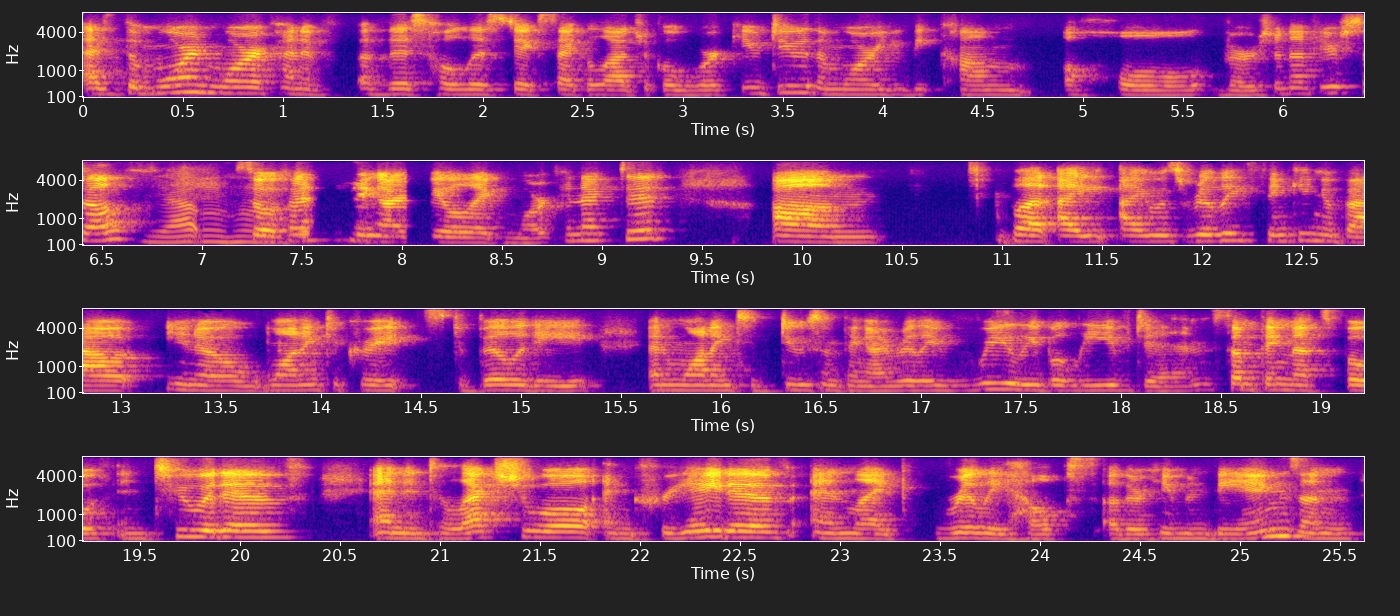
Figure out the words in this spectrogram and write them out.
as the more and more kind of of this holistic psychological work you do, the more you become a whole version of yourself. yep. So if anything, I feel like more connected. Um, but I, I was really thinking about, you know, wanting to create stability and wanting to do something I really, really believed in, something that's both intuitive and intellectual and creative and like really helps other human beings. And,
